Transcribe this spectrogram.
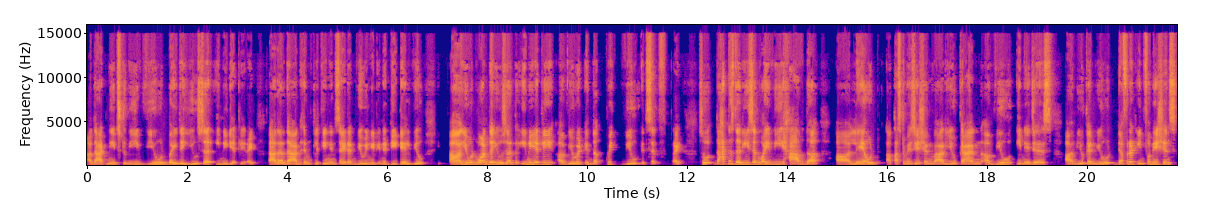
uh, that needs to be viewed by the user immediately right? Rather than him clicking inside and viewing it in a detailed view uh, you would want the user to immediately uh, view it in the quick view itself right? So that is the reason why we have the uh, layout uh, customization where you can uh, view images uh, you can view definite informations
